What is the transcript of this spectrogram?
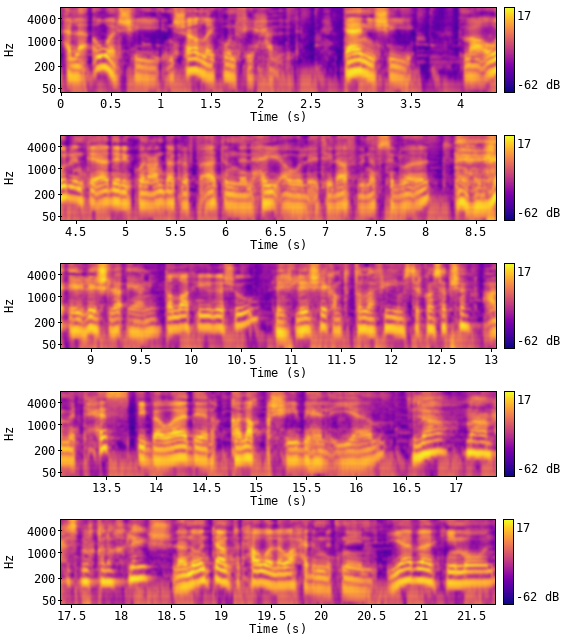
هلأ أول شيء إن شاء الله يكون في حل. تاني شيء معقول انت قادر يكون عندك رفقات من الهيئة والائتلاف بنفس الوقت؟ إيه ليش لا يعني؟ طلع فيه لشوف ليش ليش هيك عم تطلع فيه مستر كونسبشن؟ عم تحس ببوادر قلق شي بهالأيام؟ لا ما عم حس بالقلق ليش؟ لأنه انت عم تتحول لواحد من اثنين يا باركيمون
